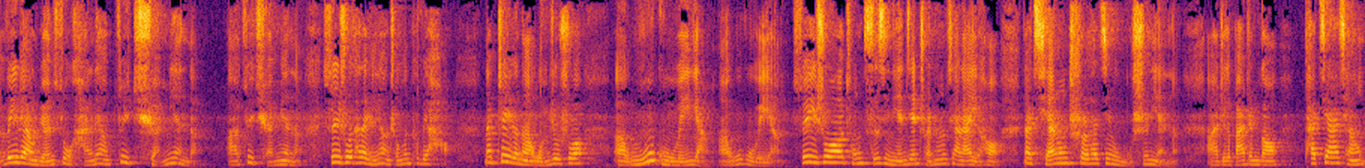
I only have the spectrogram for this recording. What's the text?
微量元素含量最全面的啊，最全面的，所以说它的营养成分特别好。那这个呢，我们就说，呃，五谷为养啊，五谷为养。所以说，从慈禧年间传承下来以后，那乾隆吃了它近五十年呢，啊，这个八珍糕。它加强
